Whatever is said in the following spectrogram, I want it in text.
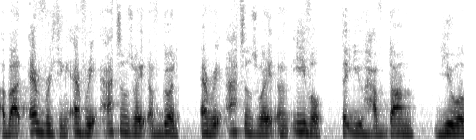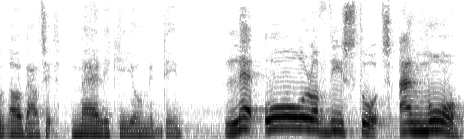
about everything, every atom's weight of good, every atom's weight of evil that you have done. You will know about it. Maliki yawmiddin. Let all of these thoughts and more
